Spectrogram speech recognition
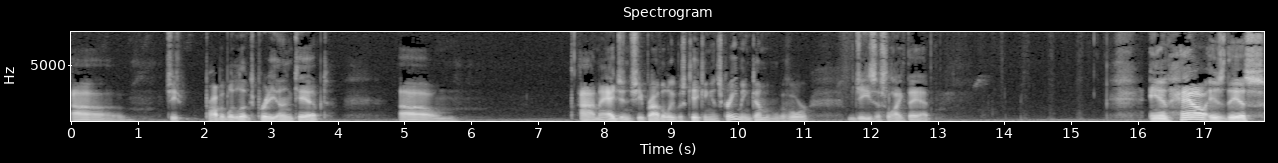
Uh, she's probably looks pretty unkept. Um, I imagine she probably was kicking and screaming coming before Jesus like that. And how is this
